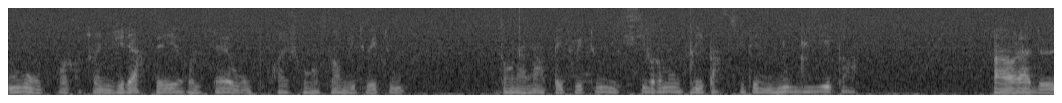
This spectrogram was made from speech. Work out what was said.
où on pourra construire une ville RP, roleplay, où on pourra jouer ensemble et tout et tout, dans la map et tout et tout. Mais si vraiment vous voulez participer, n'oubliez pas ah, voilà, de,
